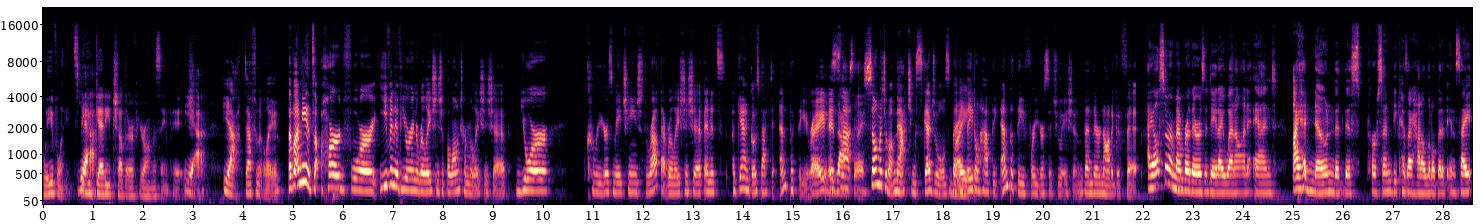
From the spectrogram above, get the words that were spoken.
wavelengths. But Yeah. you get each other if you're on the same page. yeah, Yeah, definitely. Uh, I mean, it's hard for even if you're in a relationship, a long term relationship, your careers may change throughout that relationship and it's again goes back to empathy right? It's not so much about matching schedules but Right. if they don't have the empathy for your situation then they're not a good fit. I also remember there was a date I went on, and I had known that this person, because I had a little bit of insight,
